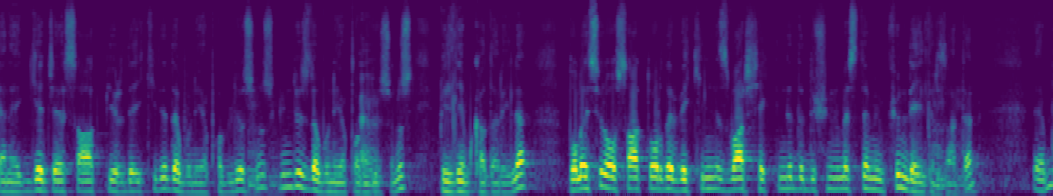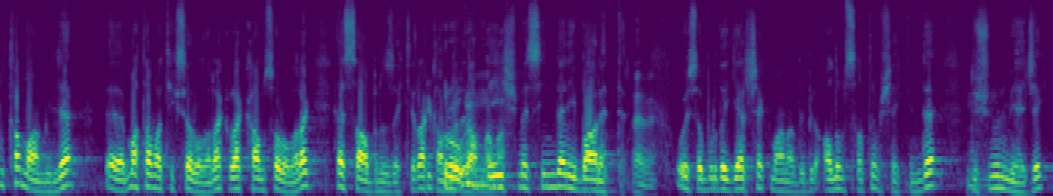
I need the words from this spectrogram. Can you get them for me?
Yani gece saat 1'de 2'de de bunu yapabiliyorsunuz. Gündüz de bunu yapabiliyorsunuz bildiğim kadarıyla. Dolayısıyla o saatte orada vekiliniz var şeklinde de düşünülmesi de mümkün değildir zaten. E, bu tamamıyla e, matematiksel olarak, rakamsal olarak hesabınızdaki rakamların değişmesinden ibarettir. Evet. Oysa burada gerçek manada bir alım satım şeklinde düşünülmeyecek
